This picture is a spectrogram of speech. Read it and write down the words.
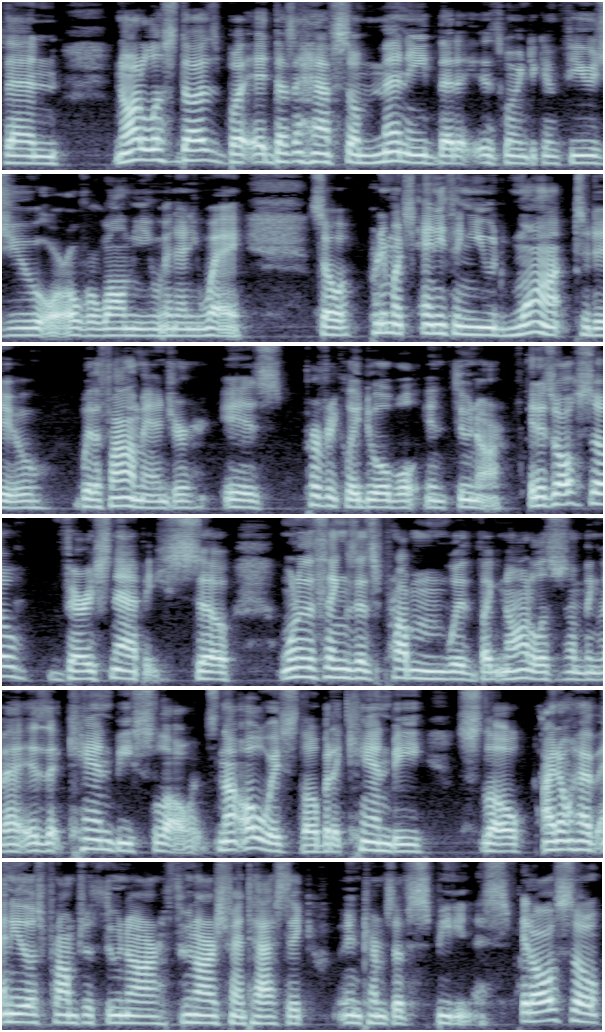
than Nautilus does, but it doesn't have so many that it is going to confuse you or overwhelm you in any way. So pretty much anything you'd want to do with a file manager is perfectly doable in Thunar. It is also very snappy. So one of the things that's problem with like Nautilus or something that is it can be slow. It's not always slow, but it can be slow. I don't have any of those problems with Thunar. Thunar is fantastic in terms of speediness. It also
